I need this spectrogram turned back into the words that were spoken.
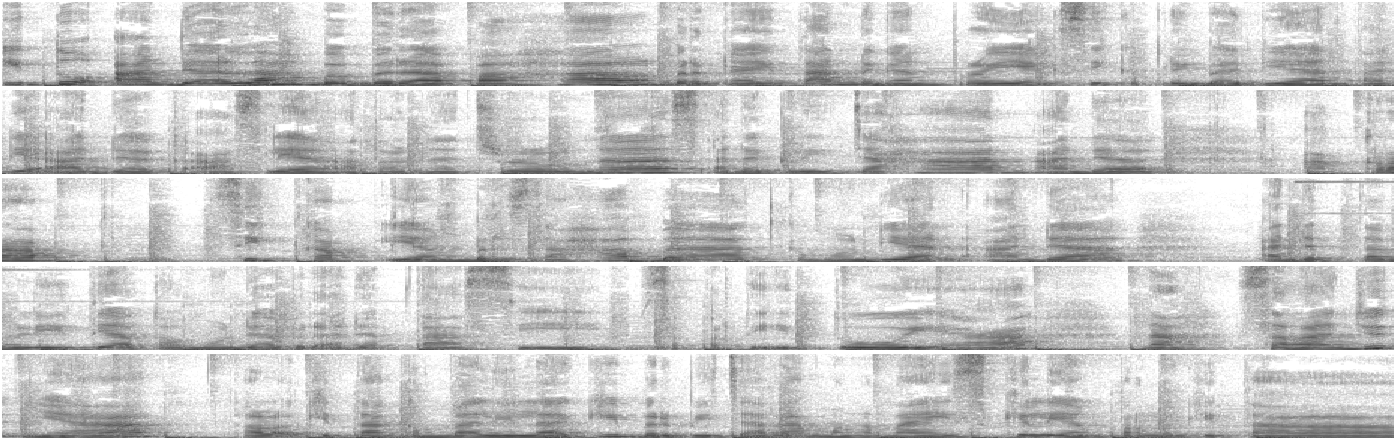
itu adalah beberapa hal berkaitan dengan proyeksi kepribadian. Tadi ada keaslian atau naturalness, ada kelincahan, ada akrab, sikap yang bersahabat, kemudian ada adaptability atau mudah beradaptasi seperti itu ya. Nah, selanjutnya kalau kita kembali lagi berbicara mengenai skill yang perlu kita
